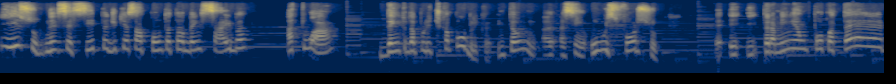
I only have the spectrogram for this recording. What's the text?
E isso necessita de que essa ponta também saiba atuar dentro da política pública. Então, assim, o esforço, para mim, é um pouco até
